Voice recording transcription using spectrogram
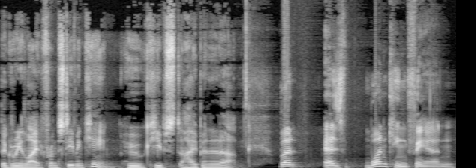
the green light from Stephen King, who keeps hyping it up. But as one King fan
